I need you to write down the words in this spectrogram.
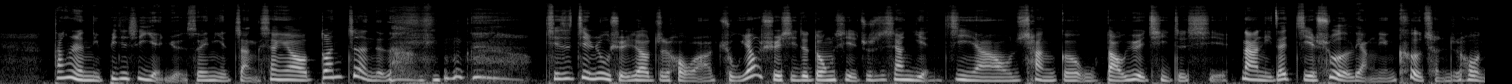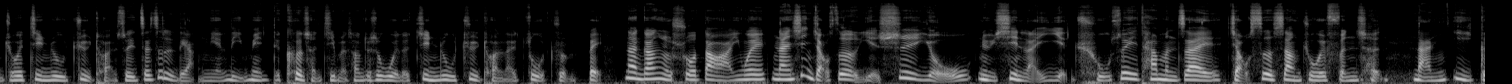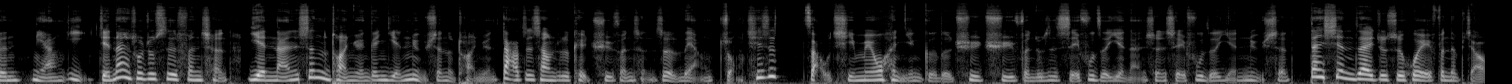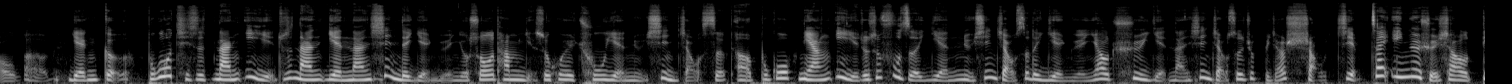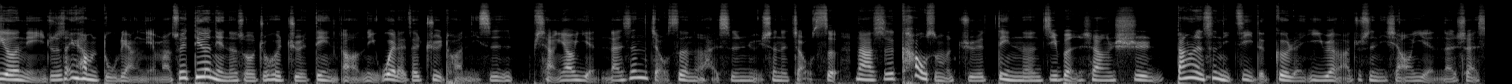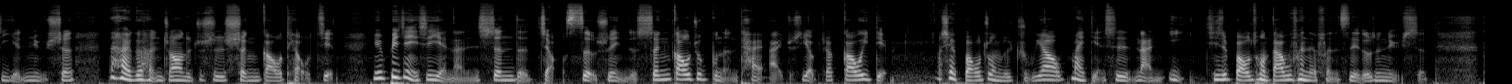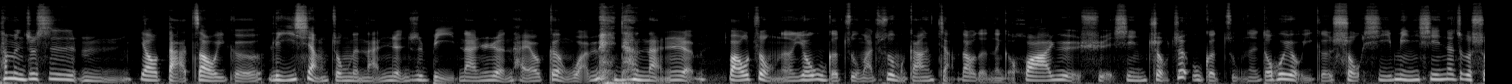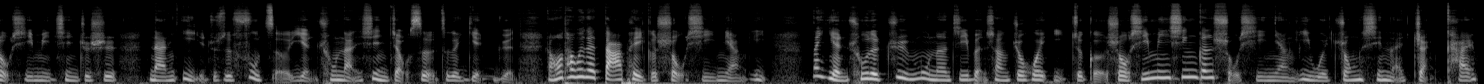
当然，你毕竟是演员，所以你的长相要端正的。其实进入学校之后啊，主要学习的东西也就是像演技啊、唱歌、舞蹈、乐器这些。那你在结束了两年课程之后，你就会进入剧团。所以在这两年里面，你的课程基本上就是为了进入剧团来做准备。那刚刚有说到啊，因为男性角色也是由女性来演出，所以他们在角色上就会分成。男艺跟娘艺，简单来说就是分成演男生的团员跟演女生的团员，大致上就是可以区分成这两种。其实。早期没有很严格的去区分，就是谁负责演男生，谁负责演女生。但现在就是会分得比较呃严格。不过其实男艺也就是男演男性的演员，有时候他们也是会出演女性角色。呃，不过娘艺也就是负责演女性角色的演员，要去演男性角色就比较少见。在音乐学校第二年，就是因为他们读两年嘛，所以第二年的时候就会决定啊、你未来在剧团你是。想要演男生的角色呢，还是女生的角色？那是靠什么决定呢？基本上是，当然是你自己的个人意愿啦，就是你想要演男生还是演女生。那还有一个很重要的就是身高条件，因为毕竟你是演男生的角色，所以你的身高就不能太矮，就是要比较高一点。而且宝总的主要卖点是男艺，其实宝总大部分的粉丝也都是女生，他们就是嗯，要打造一个理想中的男人，就是比男人还要更完美的男人。宝塚呢有五个组嘛，就是我们刚刚讲到的那个花月、血星、咒这五个组呢都会有一个首席明星。那这个首席明星就是男艺，也就是负责演出男性角色这个演员，然后他会再搭配一个首席娘艺。那演出的剧目呢，基本上就会以这个首席明星跟首席娘艺为中心来展开。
